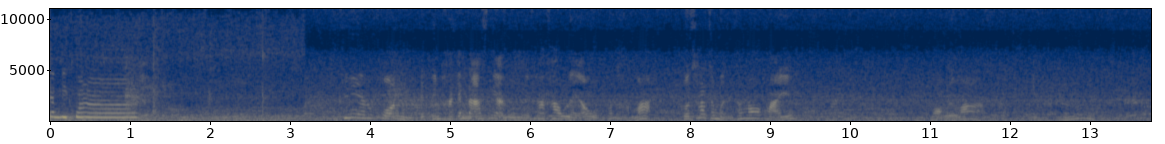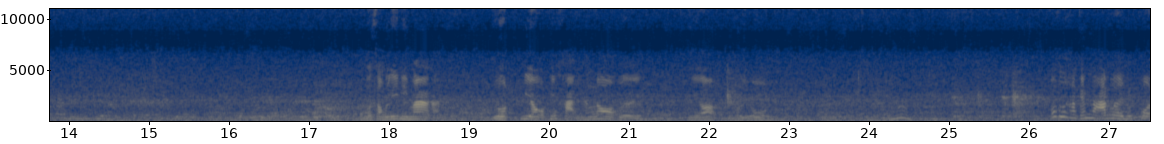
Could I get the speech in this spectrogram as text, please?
กันดีกว่า ที่นี่ทุกคนไอติมฮาเกนดาสเนี่ยรวมในค่าเข้าแล้ว ถ้าถามว่ารสชาติจะเหมือนข้างนอกไหม บอกเลยว่าอืมผมว่าสตรอเบอรี่ดีมากอะรสเดียวกับที่ขายข้างนอกเลยนี้ก็โอริโออืมก็คือฮาเกนดาสเลยทุกคน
